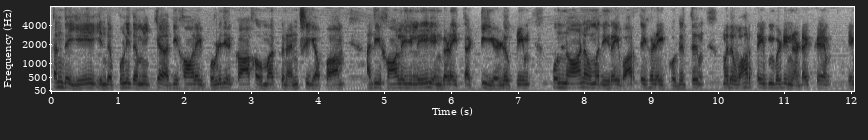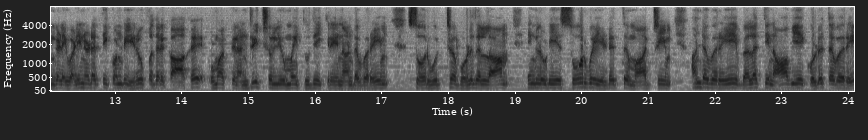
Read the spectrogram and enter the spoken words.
தந்தையே இந்த புனிதமிக்க அதிகாலை பொழுதிற்காக உமக்கு நன்றி அப்பா. அதிகாலையிலே எங்களை தட்டி எழுப்பி பொன்னான உமது இறை வார்த்தைகளை கொடுத்து உமது வார்த்தையின்படி நடக்க எங்களை வழிநடத்தி கொண்டு இருப்பதற்காக உமக்கு நன்றி சொல்லி உமை துதிக்கிறேன் ஆண்டவரே. சோர்வுற்ற பொழுதெல்லாம் எங்களுடைய சோர்வை எடுத்து மாற்றி ஆண்டவரே பலத்தின் ஆவியை கொடுத்தவரே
